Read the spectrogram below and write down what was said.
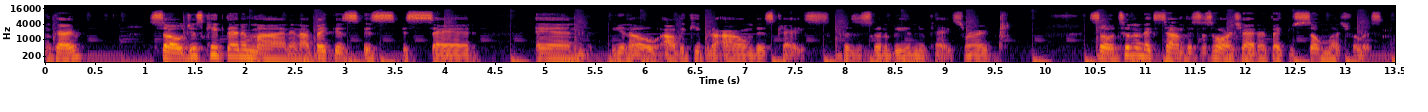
Okay, so just keep that in mind, and I think it's it's it's sad, and you know I'll be keeping an eye on this case because it's going to be a new case, right? So until the next time, this is Horror Chatter. Thank you so much for listening.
